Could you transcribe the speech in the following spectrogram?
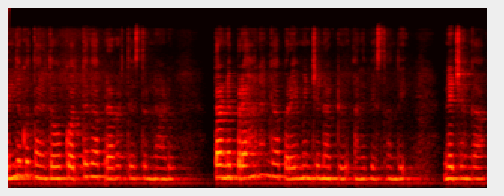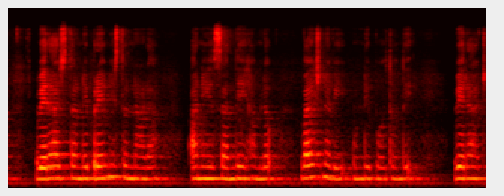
ఎందుకు తనతో కొత్తగా ప్రవర్తిస్తున్నాడు? తనని ప్రాణంగా ప్రేమించినట్టు అనిపిస్తుంది. నిజంగా విరాజ్ తనని ప్రేమిస్తున్నాడా అనే సందేహంలో వైష్ణవి ఉండిపోతుంది. విరాజ్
